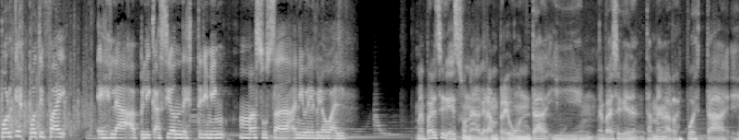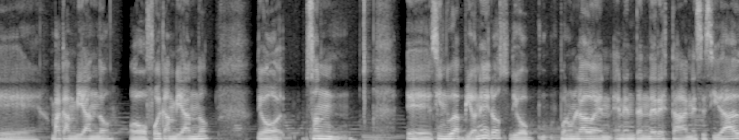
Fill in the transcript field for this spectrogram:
¿Por qué Spotify es la aplicación de streaming más usada a nivel global? Me parece que es una gran pregunta y me parece que también la respuesta eh, va cambiando o fue cambiando. Digo, son eh, sin duda pioneros, digo, por un lado en, entender esta necesidad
